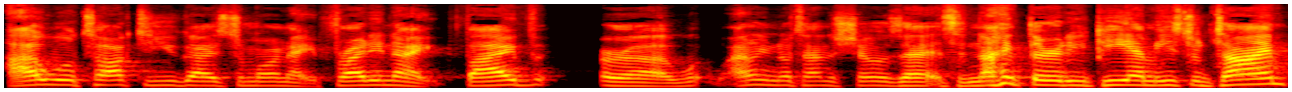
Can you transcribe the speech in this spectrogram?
I will talk to you guys tomorrow night, Friday night, 5 or uh, I don't even know what time the show is at. It's at 9 30 p.m. Eastern time.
